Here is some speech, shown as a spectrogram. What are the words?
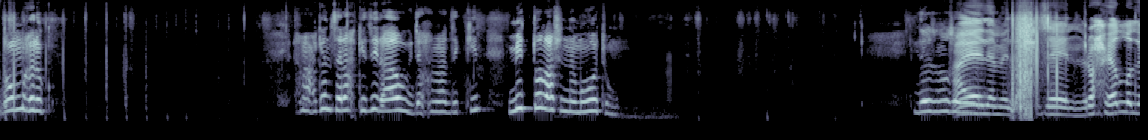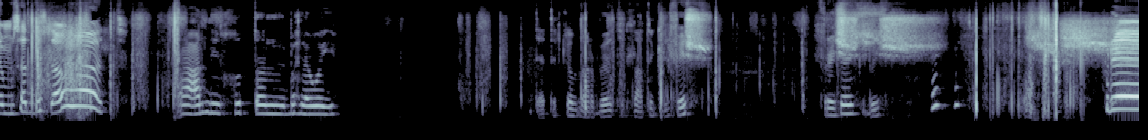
دوم هلك إحنا سلاح كتير قوي ده إحنا محتاجين مية طول عشان نموتهم. لازم نوصل عالم الأحزان. روح يلا للمسدس دوت. أنا عندي الخطة البهلوية. انت تركب العربية وتطلع تجري. فش فريش. بش فريش.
